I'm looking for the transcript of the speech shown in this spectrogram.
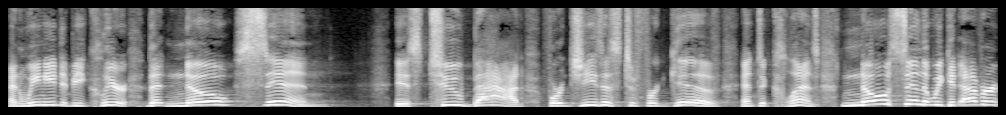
And we need to be clear that no sin is too bad for Jesus to forgive and to cleanse. No sin that we could ever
